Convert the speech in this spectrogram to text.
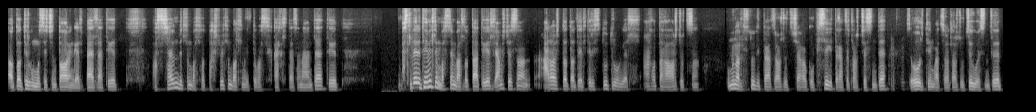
одоо тэр хүмүүсийн чинь доор ингээл байлаа. Тэгээд бас шавн бэлэн болоход багш бэлэн болно гэдэг бас гайхалтай санаа байна те. Тэгээд бас нэрээ тийм л юм болсон юм болоо да. Тэгэл ямар ч байсан 12 доо тэгэл тэр студ руу ингээл анх удаага орж үзсэн өмнө нь бол студи гэдэг газар орж үзэж байгаагүй PC гэдэг газар л орж ирсэн те. Өөр тийм газар бол орж үзээгүй байсан. Тэгээд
